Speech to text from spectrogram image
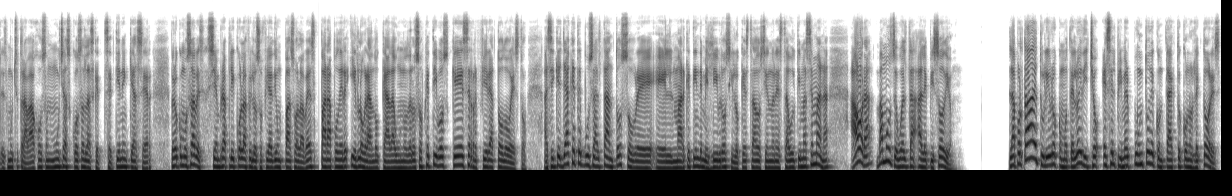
es mucho trabajo, son muchas cosas las que se tienen que hacer, pero como sabes, siempre aplico la filosofía de un paso a la vez para poder ir logrando cada uno de los objetivos que se refiere a todo esto. Así que ya que te puse al tanto sobre el marketing de mis libros y lo que he estado haciendo en esta última semana, ahora vamos de vuelta al episodio. La portada de tu libro, como te lo he dicho, es el primer punto de contacto con los lectores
